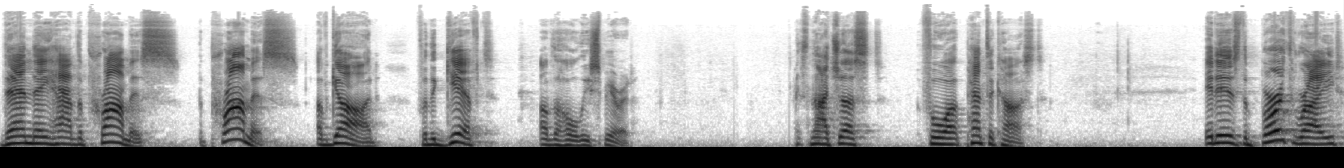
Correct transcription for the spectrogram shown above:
then they have the promise, the promise of God for the gift of the Holy Spirit. It's not just for Pentecost, it is the birthright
